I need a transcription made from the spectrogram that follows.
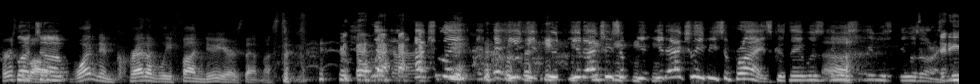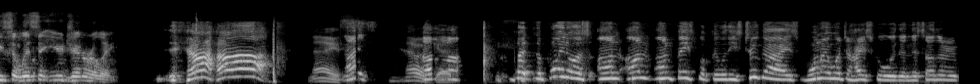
First but, of all, uh, what an incredibly fun New Year's that must have been. actually, you, would actually you'd actually be surprised because it was it was it was it was all right. Did he solicit you generally? nice. Nice. That was uh, good but the point was on on on Facebook there were these two guys. One I went to high school with, and this other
